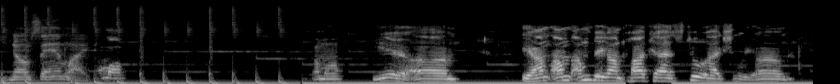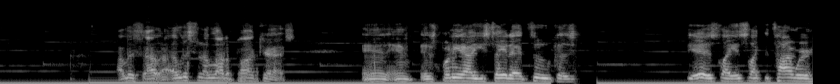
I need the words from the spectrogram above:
You know what I'm saying? Like, come on yeah um yeah i'm i'm, I'm big on podcasts too actually um i listen I, I listen to a lot of podcasts and and it's funny how you say that too because yeah it's like it's like the time where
